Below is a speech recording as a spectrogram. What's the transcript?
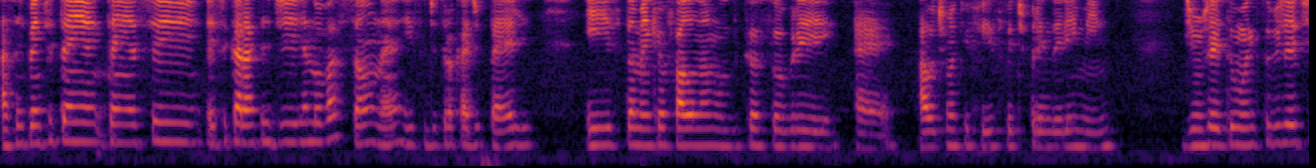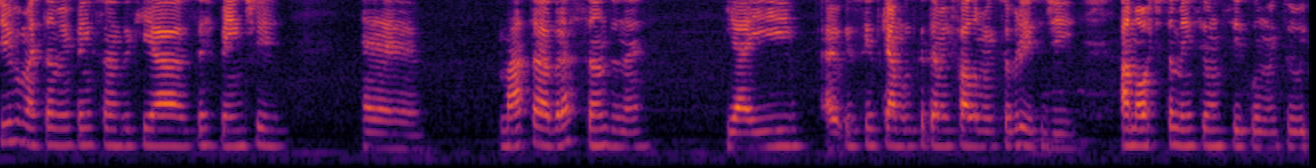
a serpente tem, tem esse, esse caráter de renovação, né? Isso de trocar de pele. E isso também que eu falo na música sobre é, a última que fiz foi Te Prender em Mim. De um jeito muito subjetivo, mas também pensando que a serpente é, mata abraçando, né? E aí eu sinto que a música também fala muito sobre isso, de a morte também ser um ciclo muito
